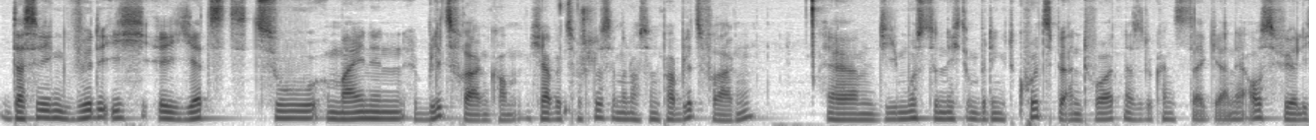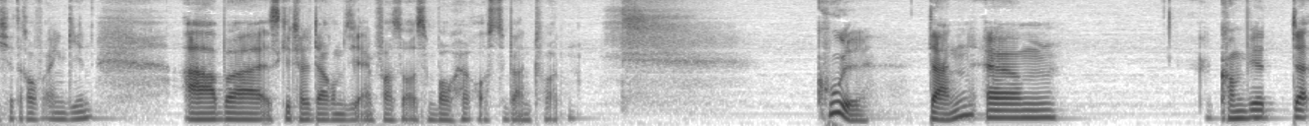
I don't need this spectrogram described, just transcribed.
deswegen würde ich äh, jetzt zu meinen Blitzfragen kommen. Ich habe zum Schluss immer noch so ein paar Blitzfragen. Ähm, die musst du nicht unbedingt kurz beantworten, also du kannst da gerne ausführlicher drauf eingehen aber es geht halt darum, sie einfach so aus dem Bauch heraus zu beantworten. Cool. Dann ähm, kommen wir da.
